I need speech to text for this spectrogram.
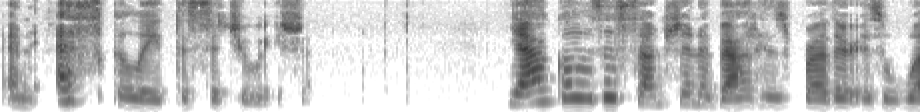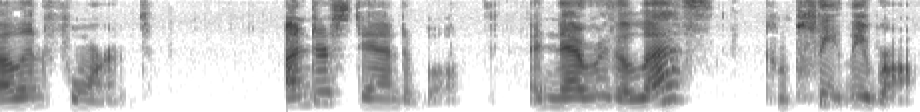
and escalate the situation. Yaakov's assumption about his brother is well informed, understandable, and nevertheless completely wrong.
